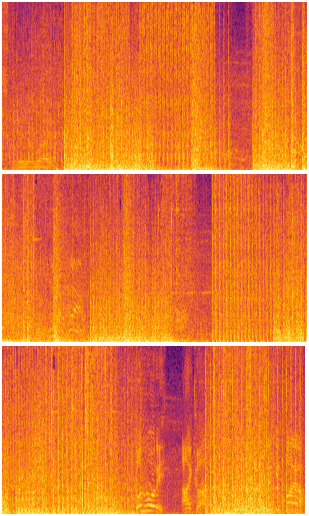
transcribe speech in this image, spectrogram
Stay alive. Don't worry, I got it. I'm taking fire.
